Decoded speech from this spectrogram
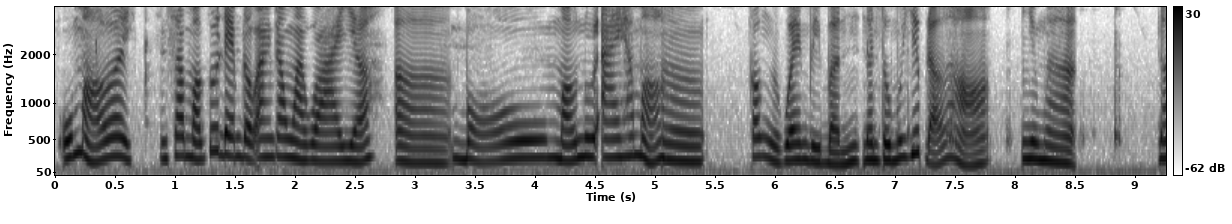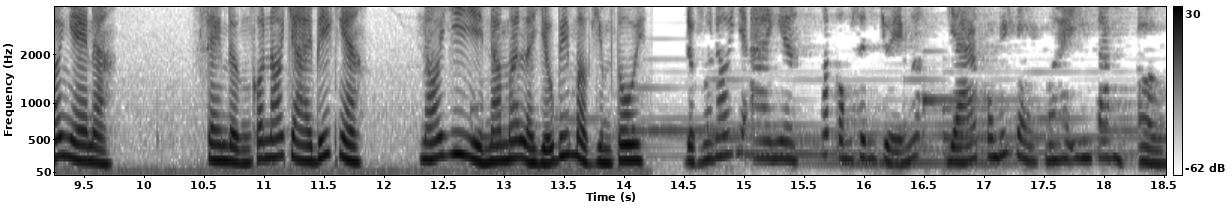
Ủa mợ ơi Sao mợ cứ đem đồ ăn ra ngoài hoài vậy? Ờ. Bộ mợ nuôi ai hả mợ? Ờ, Có người quen bị bệnh nên tôi muốn giúp đỡ họ. Nhưng mà Nói nghe nè Sen đừng có nói cho ai biết nha. Nói với dì Năm á là giữ bí mật giùm tôi Đừng có nói với ai nha Mất công xin chuyện á. Dạ con biết rồi mợ hãy yên tâm. Ừ.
